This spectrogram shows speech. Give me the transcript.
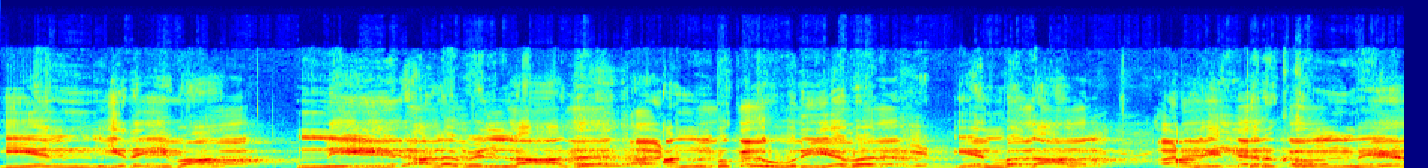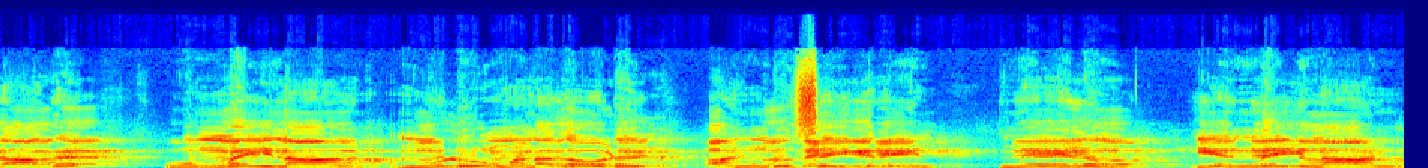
என் இறைவா நீர் அளவில்லாத அன்புக்கு உரியவர் என்பதால் அனைத்திற்கும் மேலாக உம்மை நான் முழு மனதோடு அன்பு செய்கிறேன். மேலும் என்னை நான்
